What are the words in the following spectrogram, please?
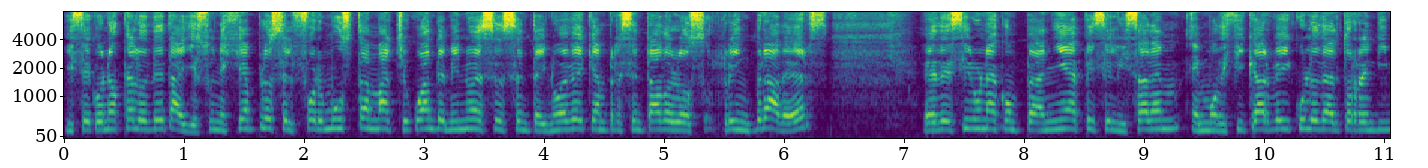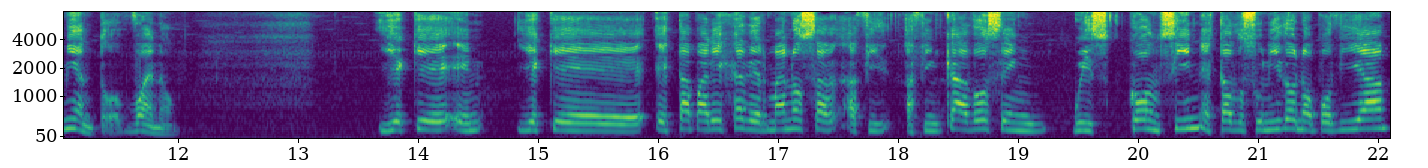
y se conozcan los detalles. Un ejemplo es el Ford Mustang Mach 1 de 1969 que han presentado los Ring Brothers, es decir, una compañía especializada en, en modificar vehículos de alto rendimiento. Bueno, y es que en y es que esta pareja de hermanos afincados en Wisconsin, Estados Unidos, no podía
